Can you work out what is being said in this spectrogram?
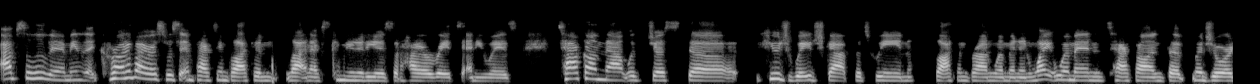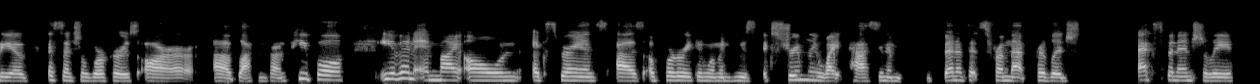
Absolutely. I mean, the coronavirus was impacting Black and Latinx communities at higher rates, anyways. Tack on that with just the huge wage gap between Black and Brown women and white women. Tack on the majority of essential workers are uh, Black and Brown people. Even in my own experience as a Puerto Rican woman who's extremely white passing and benefits from that privilege exponentially.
